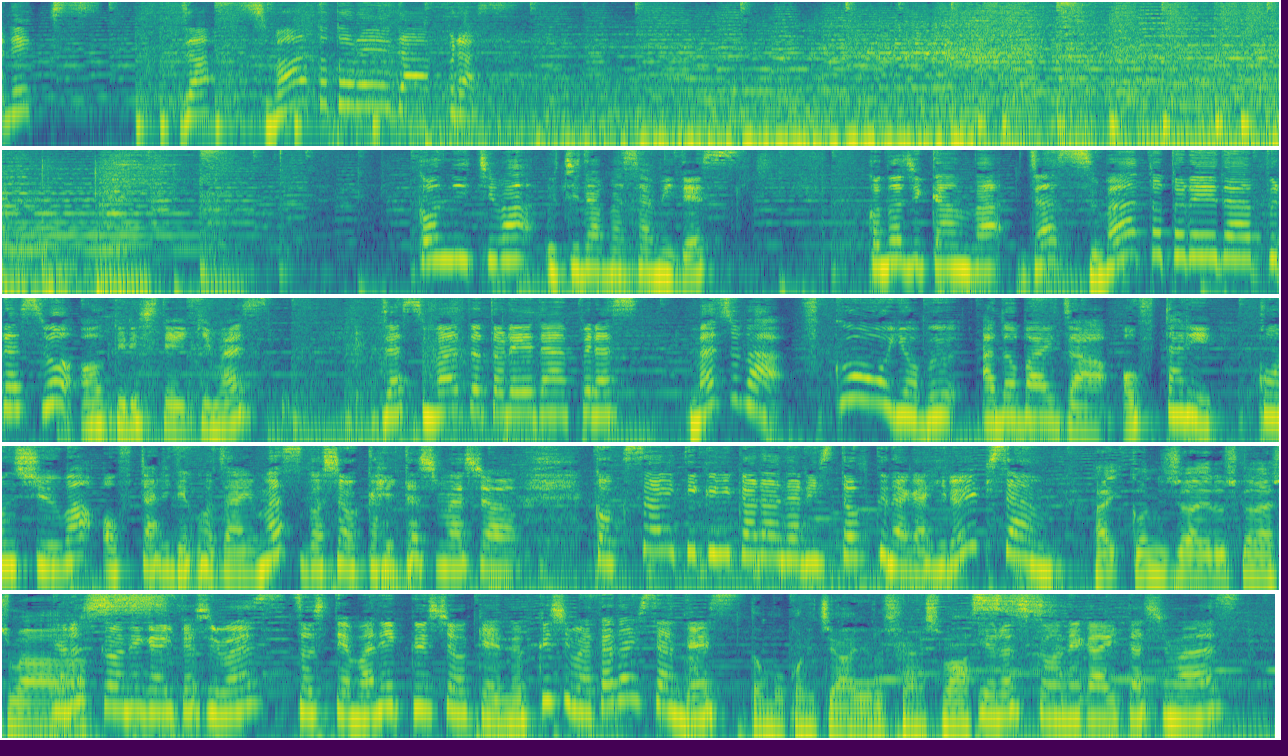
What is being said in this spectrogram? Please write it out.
アネックスザ・スマートトレーダープラス。こんにちは内田まさです。この時間はザ・スマートトレーダープラスをお送りしていきます。ザ・スマートトレーダープラスまずは福を呼ぶアドバイザーお二人。今週はお二人でございます。ご紹介いたしましょう。国際テクニカルアナリスト福永博之さん。はいこんにちは。よろしくお願いします。よろしくお願いいたします。そしてマネックス証券の福島正さんです。どうもこんにちは。よろしくお願いします。よろしくお願いいたします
